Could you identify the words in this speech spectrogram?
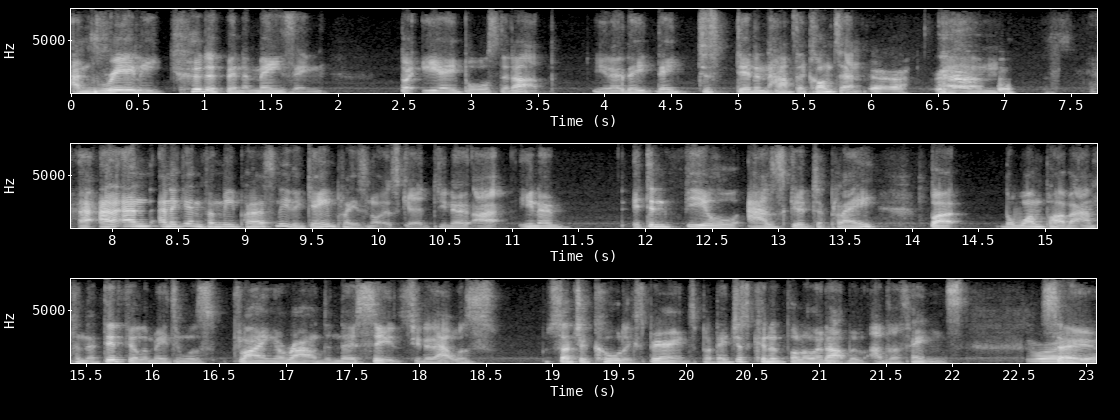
and really could have been amazing, but EA ballsed it up. You know, they they just didn't have the content. yeah. Um, and and again, for me personally, the gameplay is not as good. You know, I you know, it didn't feel as good to play, but the one part about Anthem that did feel amazing was flying around in those suits. You know, that was such a cool experience, but they just couldn't follow it up with other things Right. so yeah.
